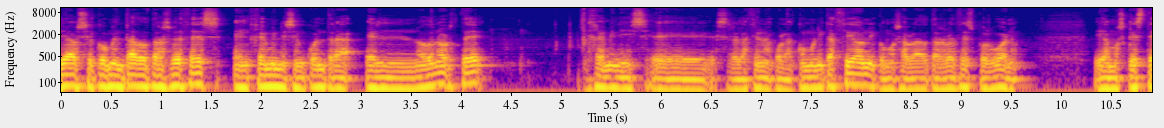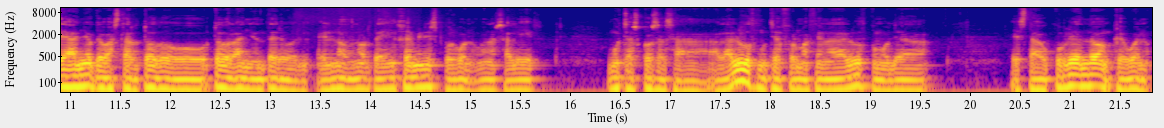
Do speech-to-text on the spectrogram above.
Ya os he comentado otras veces, en Géminis se encuentra el nodo norte. Géminis eh, se relaciona con la comunicación y como os he hablado otras veces, pues bueno, digamos que este año que va a estar todo, todo el año entero el, nodo norte en Géminis, pues bueno, van a salir muchas cosas a, la luz, mucha información a la luz, como ya está ocurriendo, aunque bueno,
